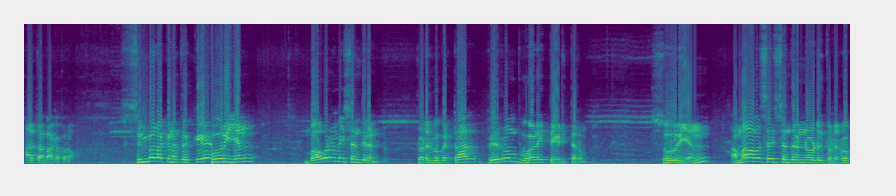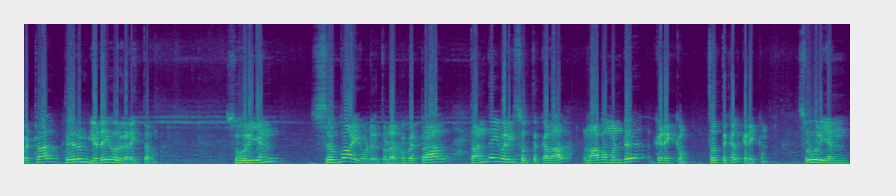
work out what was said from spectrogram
அதுதான் பார்க்க போகிறோம் சிம்ம லக்கணத்துக்கு சூரியன் பௌர்ணமி சந்திரன் தொடர்பு பெற்றால் பெரும் புகழை தேடித்தரும். சூரியன் அமாவாசை சந்திரனோடு தொடர்பு பெற்றால் பெரும் இடையூறுகளை தரும். சூரியன் செவ்வாயோடு தொடர்பு பெற்றால் தந்தை வழி சொத்துக்களால் லாபம் உண்டு கிடைக்கும். சொத்துக்கள் கிடைக்கும். சூரியன்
